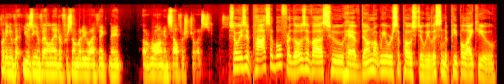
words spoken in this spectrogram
putting a, using a ventilator for somebody who i think made a wrong and selfish choice. So, is it possible for those of us who have done what we were supposed to? We listened to people like you.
